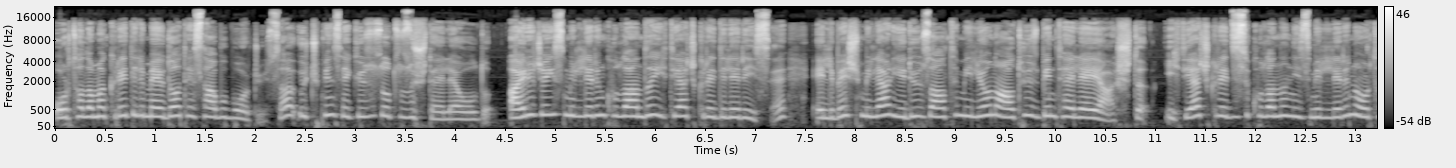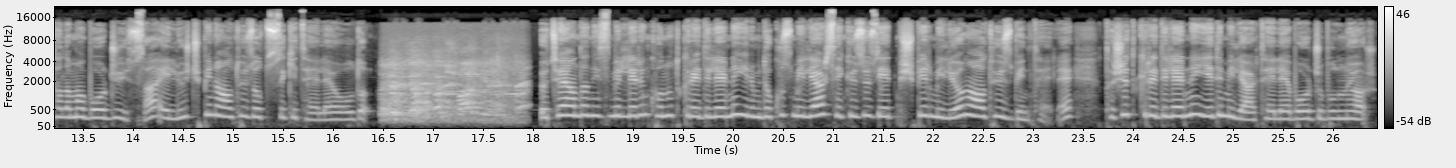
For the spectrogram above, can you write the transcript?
Ortalama kredili mevduat hesabı borcuysa 3833 TL oldu. Ayrıca İzmirlilerin kullandığı ihtiyaç kredileri ise 55 milyar 706 milyon 600 bin TL'ye aştı. İhtiyaç kredisi kullanan İzmirlilerin ortalama borcuysa 53.632 TL oldu. Öte yandan İzmirlilerin konut kredilerine 29 milyar 871 milyon 600 bin TL, taşıt kredilerine 7 milyar TL borcu bulunuyor.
